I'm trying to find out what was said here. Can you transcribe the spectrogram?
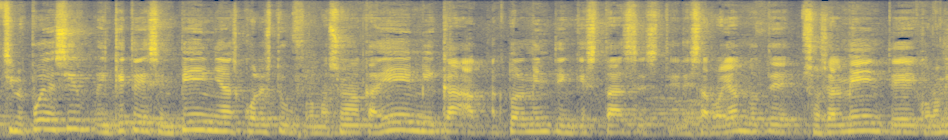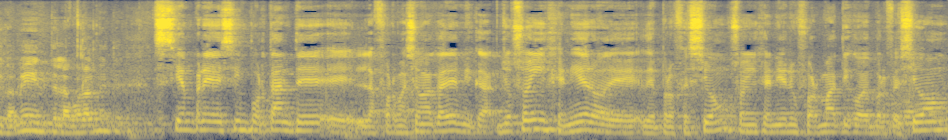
si nos puedes decir en qué te desempeñas, cuál es tu formación académica, actualmente en qué estás este, desarrollándote socialmente, económicamente, laboralmente. Siempre es importante eh, la formación académica. Yo soy ingeniero de, profesión, soy ingeniero informático de profesión,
